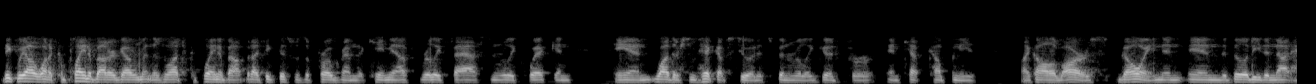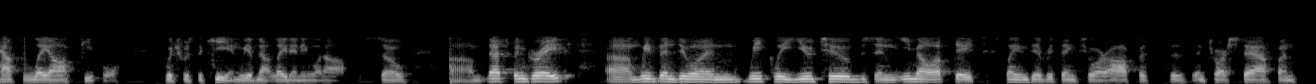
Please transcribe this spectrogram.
I think we all want to complain about our government. There's a lot to complain about, but I think this was a program that came out really fast and really quick. And and while there's some hiccups to it, it's been really good for and kept companies like all of ours going and, and the ability to not have to lay off people, which was the key. And we have not laid anyone off. So um, that's been great. Um, we've been doing weekly YouTubes and email updates explaining everything to our offices and to our staff on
